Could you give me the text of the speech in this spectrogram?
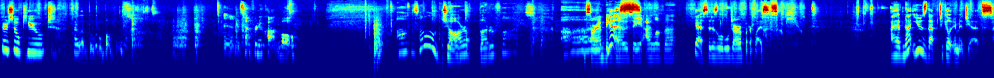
They're so cute. I love the little bumbles. And it's time for a new cotton ball. Oh, there's a little jar of butterflies. oh, sorry, I'm being yes. nosy. I love that. Yes, it is a little jar of butterflies. So cute. I have not used that particular image yet.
